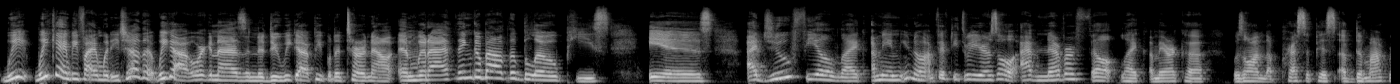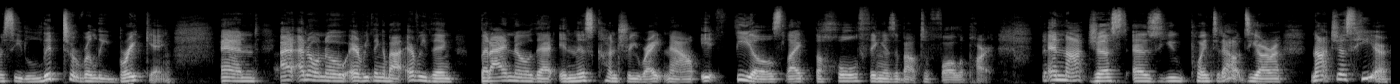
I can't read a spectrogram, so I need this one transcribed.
we we can't be fighting with each other. We got organizing to do. We got people to turn out. And what I think about the blow piece is I do feel like, I mean, you know, I'm 53 years old. I've never felt like America was on the precipice of democracy literally breaking. And I, I, don't know everything about everything, but I know that in this country right now, it feels like the whole thing is about to fall apart. And not just, as you pointed out, De'Ara, not just here.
